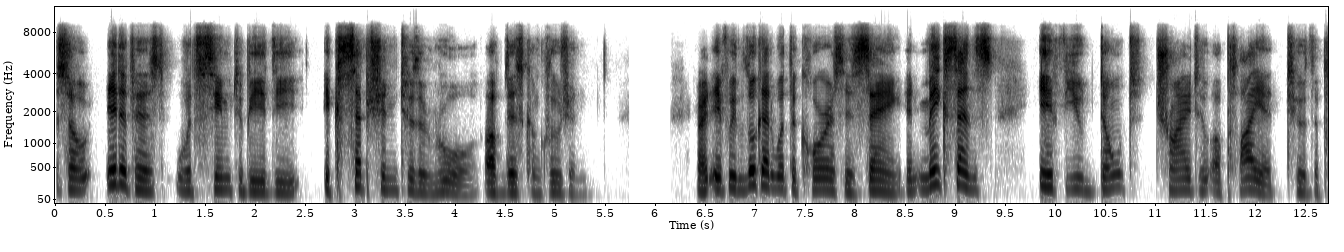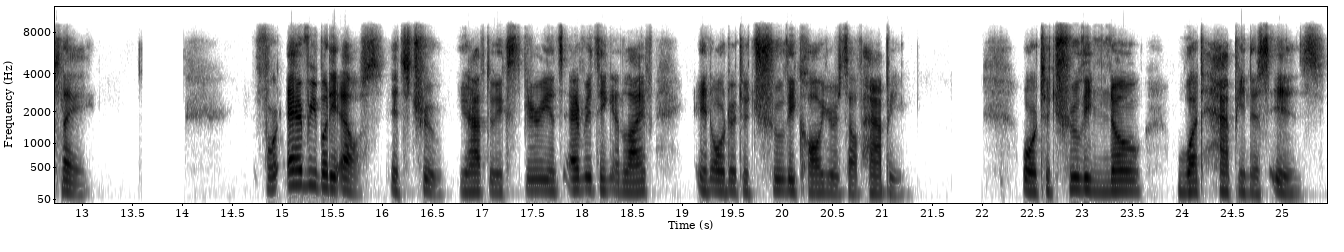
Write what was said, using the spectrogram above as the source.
So Oedipus would seem to be the exception to the rule of this conclusion. Right? If we look at what the chorus is saying, it makes sense if you don't try to apply it to the play for everybody else, it's true. You have to experience everything in life in order to truly call yourself happy or to truly know what happiness is.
